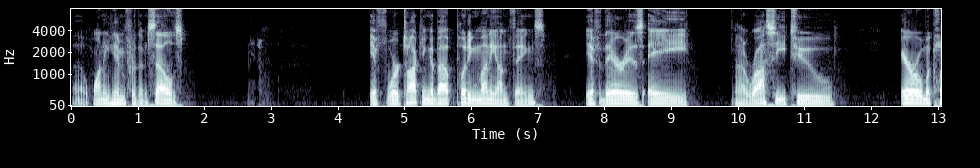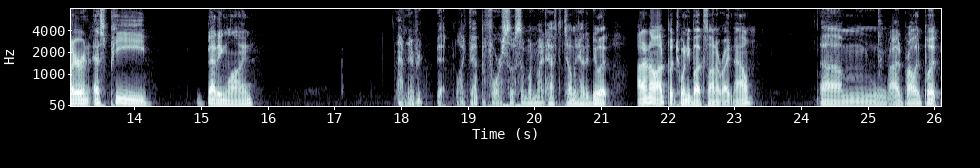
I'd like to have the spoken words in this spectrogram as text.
uh, wanting him for themselves, if we're talking about putting money on things, if there is a uh, Rossi to Arrow McLaren SP betting line, I've never bet like that before, so someone might have to tell me how to do it. I don't know. I'd put 20 bucks on it right now. Um, I'd probably put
